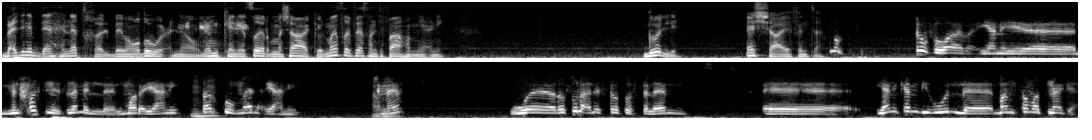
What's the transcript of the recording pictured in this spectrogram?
وبعدين نبدأ إحنا ندخل بموضوعنا وممكن يصير مشاكل ما يصير في أصلا تفاهم يعني. قول لي إيش شايف أنت؟ شوف هو يعني آه، من حسن إسلام المرء يعني تركه ملأ يعني. تمام؟ ورسول عليه الصلاة والسلام يعني كان بيقول آه، من صمت نجا.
